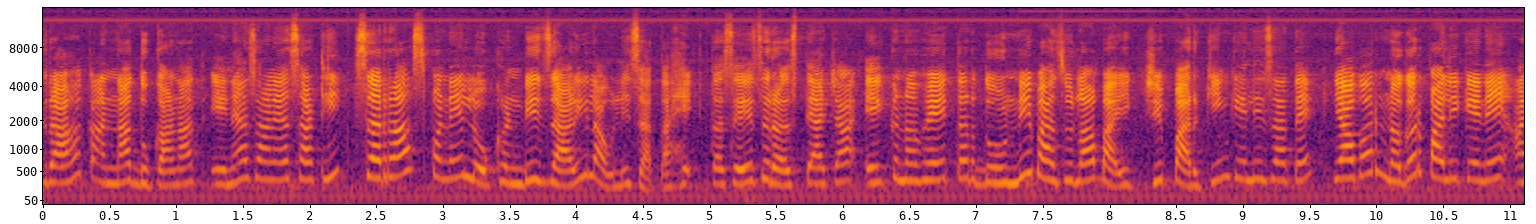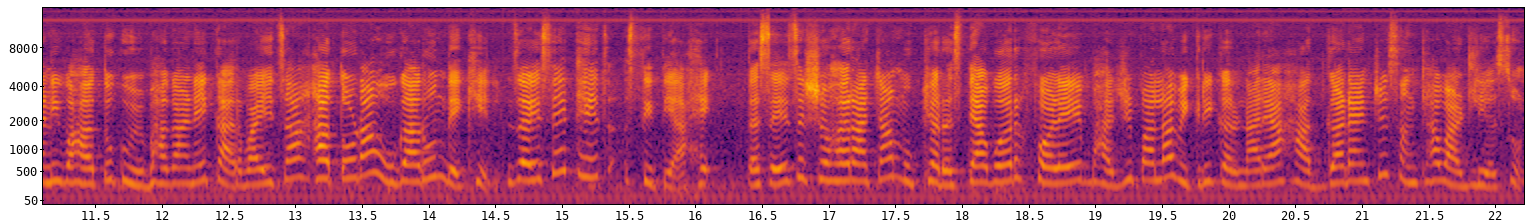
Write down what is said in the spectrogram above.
ग्राहकांना दुकानात येण्या जाण्यासाठी सर्रासपणे लोखंडी जाळी लावली जात आहे. तसेच रस्त्याच्या एक नव्हे तर दोन्ही बाजूला बाईकची पार्किंग केली जाते. यावर नगरपालिकेने आणि वाहतूक विभागाने कारवाईचा हातोडा उगारून देखील. जैसे थेच स्थिती आहे. तसेच शहराच्या मुख्य रस्त्यावर फळे भाजीपाला विक्री करणाऱ्या हातगाड्यांची संख्या वाढली असून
